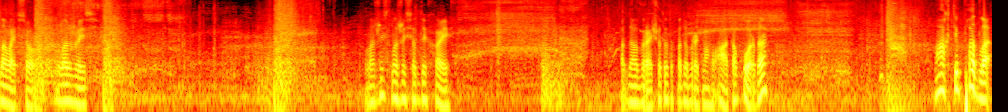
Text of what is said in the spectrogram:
Давай, все, ложись. Ложись, ложись, отдыхай. Подобрать, что-то это подобрать могу. А, топор, да? Ах ты падла!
